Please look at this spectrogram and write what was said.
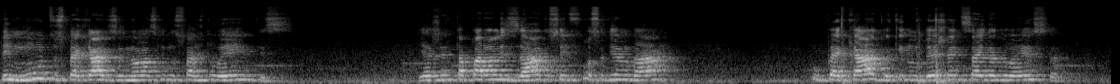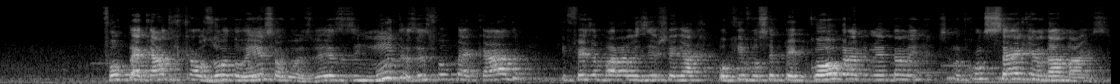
Tem muitos pecados em nós que nos faz doentes. E a gente está paralisado, sem força de andar. O pecado é que não deixa a gente sair da doença. Foi o pecado que causou a doença algumas vezes, e muitas vezes foi o pecado que fez a paralisia chegar, porque você pecou gravemente ali, você não consegue andar mais.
